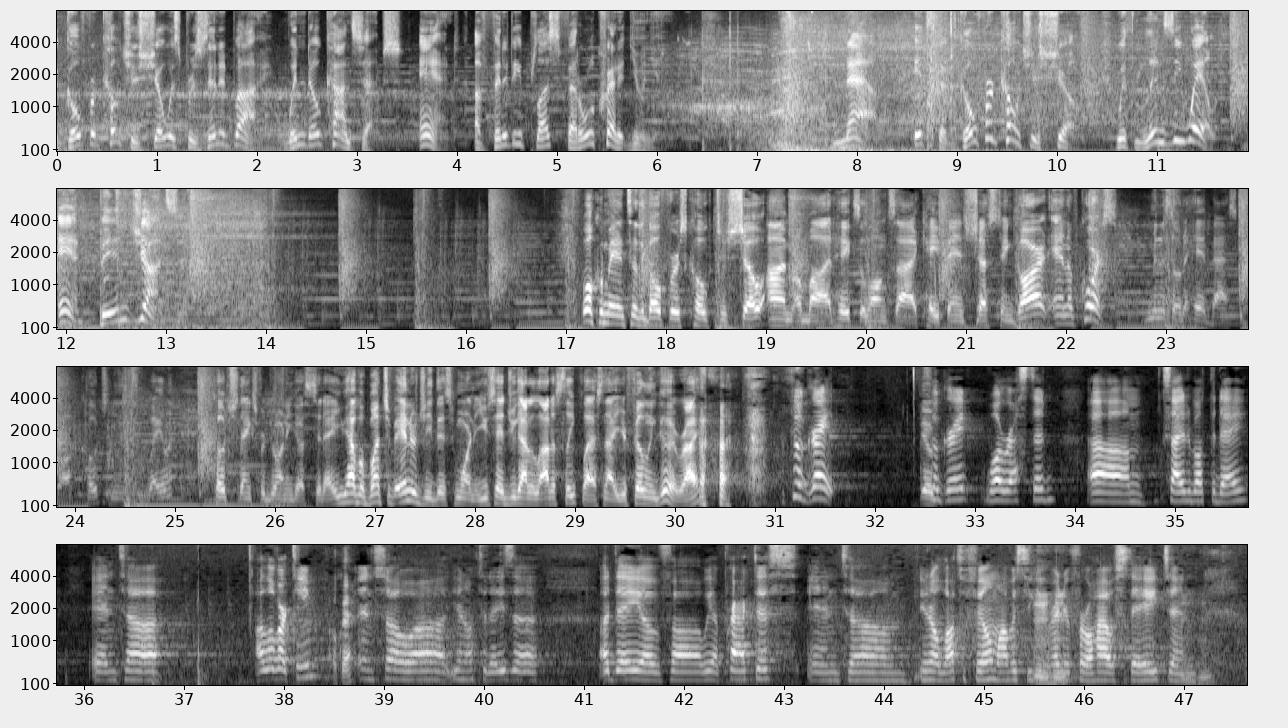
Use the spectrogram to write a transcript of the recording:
The Gopher Coaches Show is presented by Window Concepts and Affinity Plus Federal Credit Union. Now, it's the Gopher Coaches Show with Lindsay Whalen and Ben Johnson. Welcome into the Gophers Coaches Show. I'm Ahmad Hicks alongside KFAN's Justin Gaard and, of course, Minnesota head basketball coach Lindsay Whalen. Coach, thanks for joining us today. You have a bunch of energy this morning. You said you got a lot of sleep last night. You're feeling good, right? I feel great. I feel great, well rested, um, excited about the day, and uh, I love our team. Okay. And so, uh, you know, today's a, a day of, uh, we have practice and, um, you know, lots of film, obviously getting ready for Ohio State, and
